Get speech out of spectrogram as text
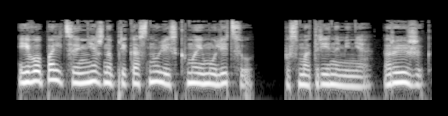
Его пальцы нежно прикоснулись к моему лицу. Посмотри на меня, рыжик.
